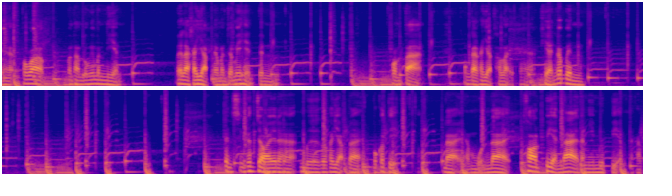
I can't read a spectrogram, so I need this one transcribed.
นะฮะเพราะว่ามันทำตรงนี้มันเนียน เวลาขยับเนี่ยมันจะไม่เห็นเป็นความต่างของการขยับเท่าไหร่นะฮะแขนก็เป็น เป็นซิงเกิลจอยนะฮะมือก็ขยับได้ปกติได้ครับหมุนได้ถอดเปลี่ยนได้นะมีมือเปลี่ยนนะครับ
